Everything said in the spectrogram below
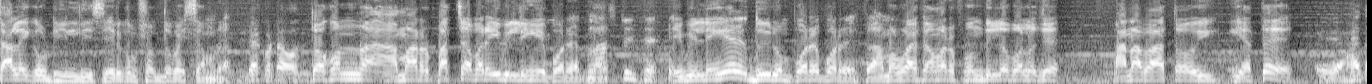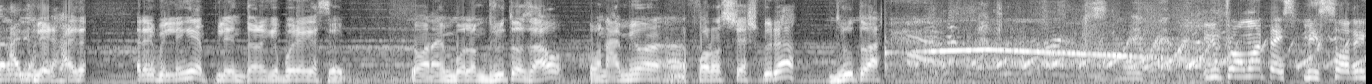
চালে কেউ ঢিল দিয়েছে এরকম শব্দ পাইছি আমরা। তখন আমার বাচ্চা আবার এই বিল্ডিং এ পড়ে আপনার। এই বিল্ডিং এর দুই রুম পরে পরে তো আমার ওয়াইফ আমার ফোন দিল বলো যে আনাবা তো ওই ইয়াতে প্লেন হায়দ্রাবাদের বিল্ডিং এ প্লেন তো অনেকে পড়ে গেছে। তখন আমি বললাম দ্রুত যাও। তখন আমিও ফরজ শেষ করে দ্রুত একটু ট্রমাটাইজ প্লিজ সরি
